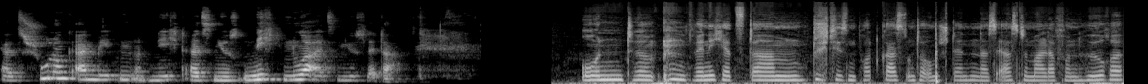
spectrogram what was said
als Schulung anbieten und nicht als News, nicht nur als Newsletter. Und äh, wenn ich jetzt ähm, durch diesen Podcast unter Umständen das erste Mal davon höre,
